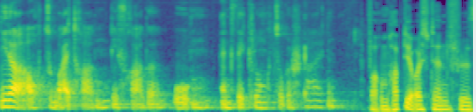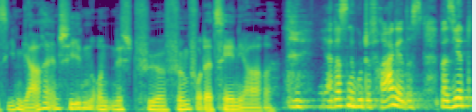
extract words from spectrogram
die da auch zu beitragen, die Fragebogenentwicklung zu gestalten. Warum habt ihr euch denn für sieben Jahre entschieden und nicht für fünf oder zehn Jahre? Ja, das ist eine gute Frage. Das basiert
